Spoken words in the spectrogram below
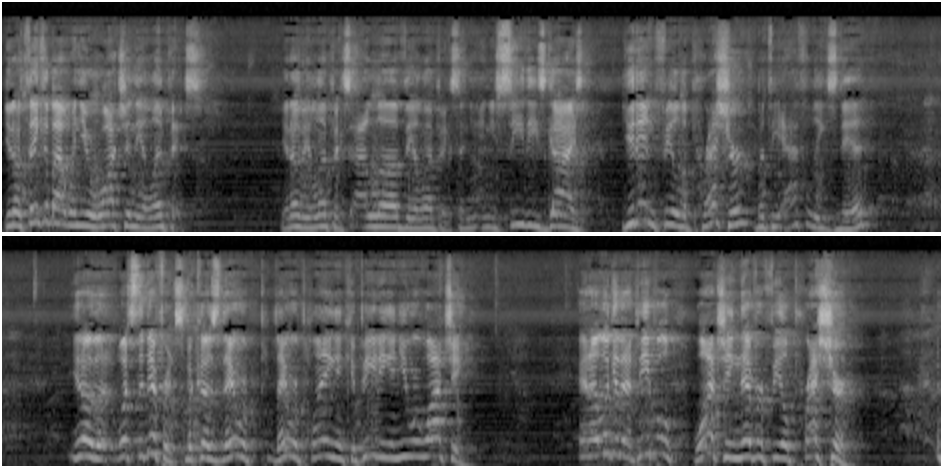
You know, think about when you were watching the Olympics. You know, the Olympics, I love the Olympics. And, and you see these guys, you didn't feel the pressure, but the athletes did. You know, the, what's the difference? Because they were, they were playing and competing, and you were watching. And I look at that. People watching never feel pressure.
